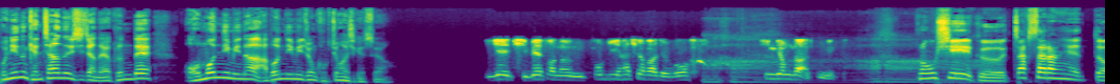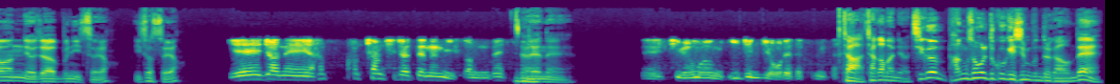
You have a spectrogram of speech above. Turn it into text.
본인은 괜찮으시잖아요. 그런데 어머님이나 아버님이 좀 걱정하시겠어요. 이게 집에서는 포기하셔가지고, 아하. 신경도 안 씁니다. 아하. 그럼 혹시 그 짝사랑했던 여자분이 있어요? 있었어요? 예전에 합, 합창 시절 때는 있었는데, 네. 네 네. 네, 지금은 잊은 지 오래됐습니다. 자, 잠깐만요. 지금 방송을 듣고 계신 분들 가운데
